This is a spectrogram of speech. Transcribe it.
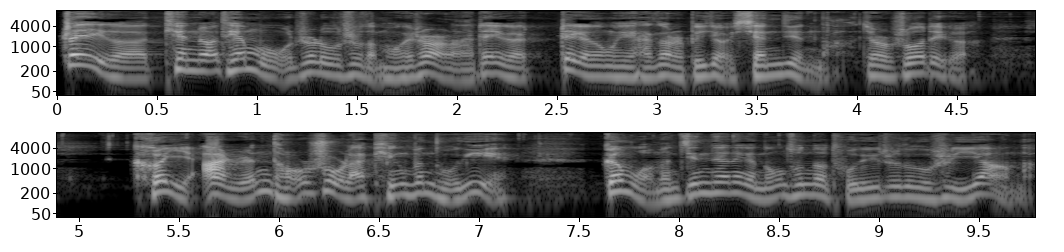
这个天朝天母制度是怎么回事呢？这个这个东西还算是比较先进的，就是说这个可以按人头数来平分土地。跟我们今天那个农村的土地制度是一样的，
